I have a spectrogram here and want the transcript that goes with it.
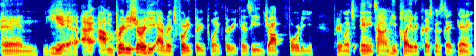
And yeah, I, am pretty sure he averaged 43.3 because he dropped 40 pretty much anytime he played a Christmas Day game.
